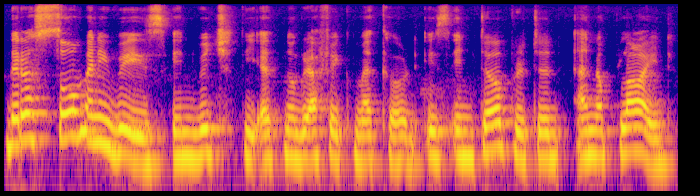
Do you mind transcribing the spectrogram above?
There are so many ways in which the ethnographic method is interpreted and applied.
